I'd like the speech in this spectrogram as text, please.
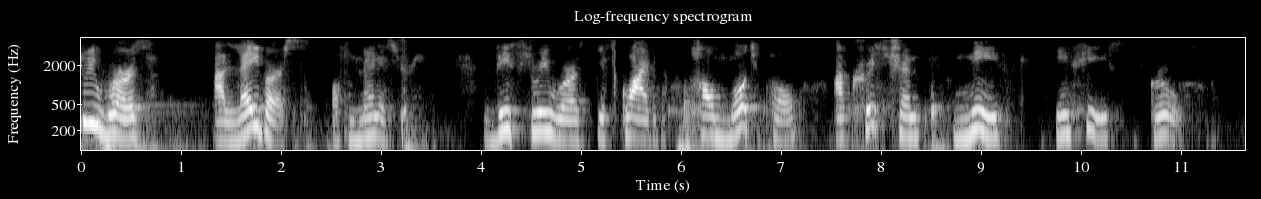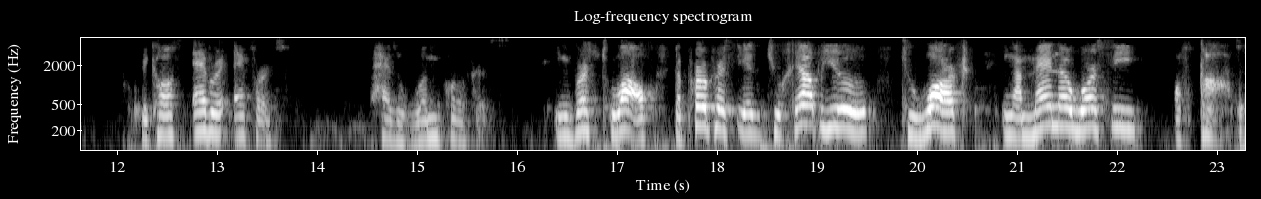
three words are labors of ministry. These three words describe how multiple a Christian needs in his group. Because every effort has one purpose. In verse 12, the purpose is to help you to work in a manner worthy of God.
